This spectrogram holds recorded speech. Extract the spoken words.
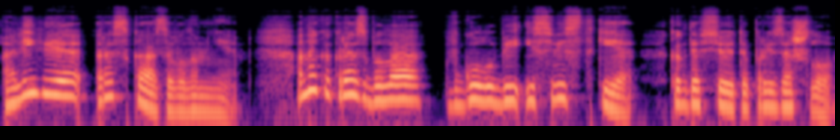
Оливия рассказывала мне. Она как раз была в «Голубе и свистке», когда все это произошло.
